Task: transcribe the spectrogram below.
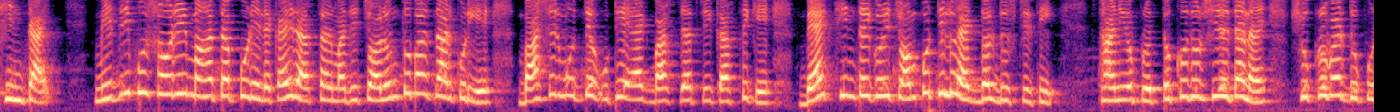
ছিনতাই মেদিনীপুর শহরের মাহাতাবপুর এলাকায় রাস্তার মাঝে চলন্ত বাস দাঁড় করিয়ে বাসের মধ্যে উঠে এক বাস যাত্রীর কাছ থেকে ব্যাগ ছিনতাই করে চম্পট দিল একদল দুষ্কৃতী। স্থানীয় প্রত্যক্ষদর্শীরা জানায়, শুক্রবার দুপুর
